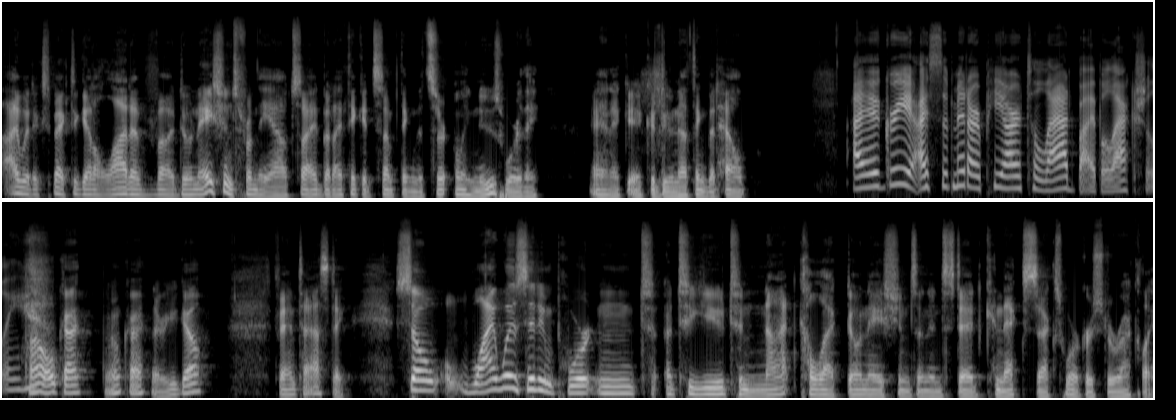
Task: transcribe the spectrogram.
I would expect to get a lot of uh, donations from the outside, but I think it's something that's certainly newsworthy and it, it could do nothing but help. I agree. I submit our PR to LADbible, actually. Oh, okay. Okay. There you go. Fantastic. So, why was it important uh, to you to not collect donations and instead connect sex workers directly?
